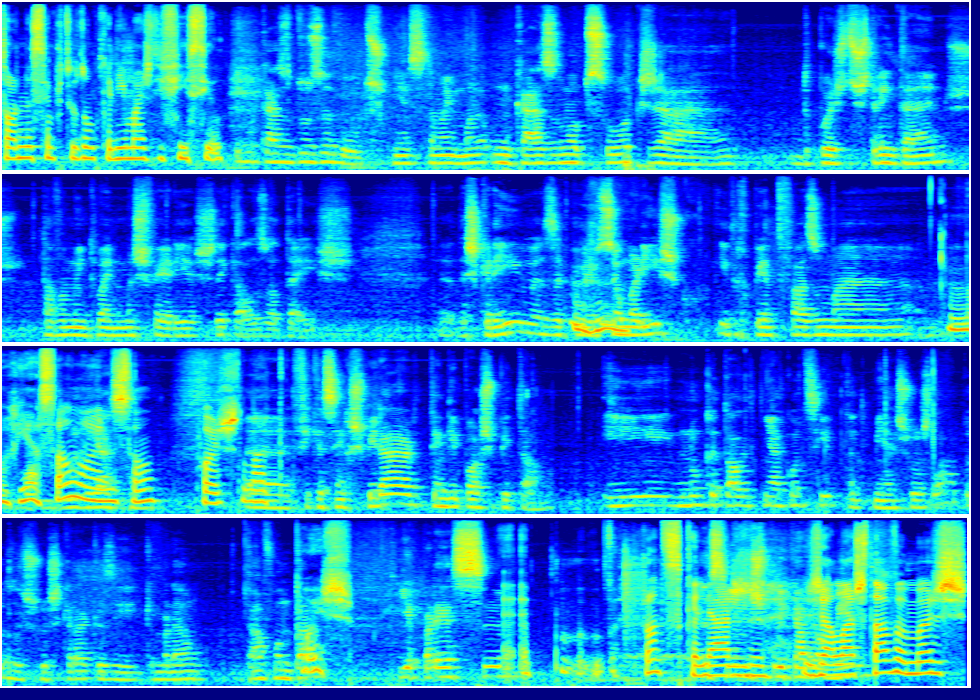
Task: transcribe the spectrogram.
torna sempre tudo um bocadinho mais difícil. E no caso dos adultos, conheço também uma, um caso de uma pessoa que já, depois dos 30 anos, estava muito bem numas férias daqueles hotéis eh, das Caraíbas, a comer uhum. o seu marisco e de repente faz uma, uma reação, uma reação. Pois, lá uh, fica sem respirar, tem de ir para o hospital. E nunca tal lhe tinha acontecido, portanto comia as suas lapas, as suas caracas e camarão à vontade. Pois e aparece. É, pronto, se calhar assim, já lá estava, mas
